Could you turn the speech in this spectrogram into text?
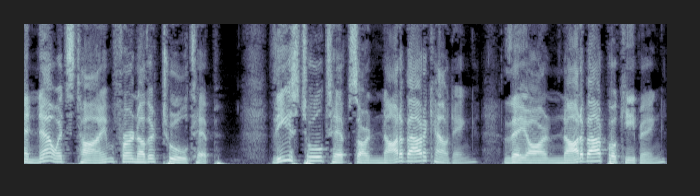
And now it's time for another tool tip. These tool tips are not about accounting. They are not about bookkeeping.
